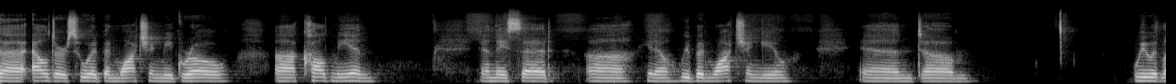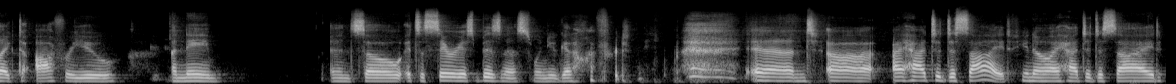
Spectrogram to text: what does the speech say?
the elders who had been watching me grow uh, called me in and they said, uh, You know, we've been watching you and um, we would like to offer you a name. And so it's a serious business when you get offered a name. And uh, I had to decide, you know, I had to decide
